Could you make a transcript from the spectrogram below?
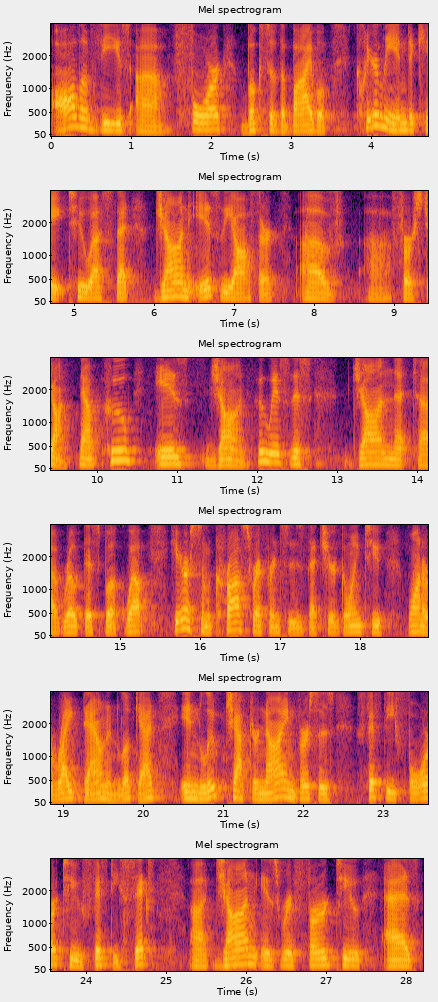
all of these uh, four books of the Bible clearly indicate to us that John is the author of uh, First John. Now, who is John? Who is this John that uh, wrote this book? Well, here are some cross references that you're going to want to write down and look at. In Luke chapter 9, verses 54 to 56, uh, John is referred to as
